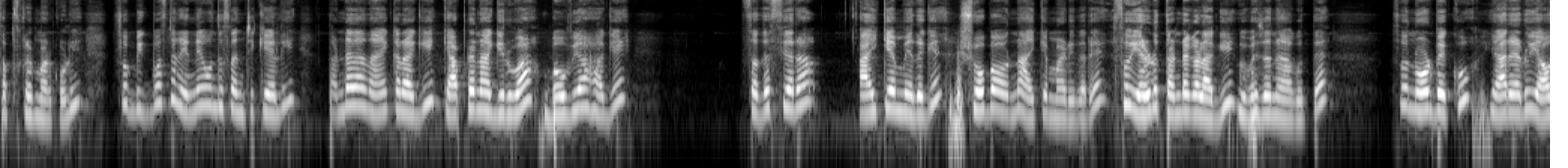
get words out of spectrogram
ಸಬ್ಸ್ಕ್ರೈಬ್ ಮಾಡ್ಕೊಳ್ಳಿ. ಸೊ ಬಿಗ್ ಬಾಸ್ನ ನಿನ್ನೆ ಒಂದು ಸಂಚಿಕೆಯಲ್ಲಿ ತಂಡದ ನಾಯಕರಾಗಿ ಕ್ಯಾಪ್ಟನ್ ಆಗಿರುವ ಭವ್ಯ ಹಾಗೆ ಸದಸ್ಯರ ಆಯ್ಕೆ ಮೇರೆಗೆ ಶೋಭಾ ಅವ್ರನ್ನ ಆಯ್ಕೆ ಮಾಡಿದ್ದಾರೆ. ಸೊ ಎರಡು ತಂಡಗಳಾಗಿ ವಿಭಜನೆ ಆಗುತ್ತೆ. ಸೊ ನೋಡಬೇಕು ಯಾರ್ಯಾರು ಯಾವ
